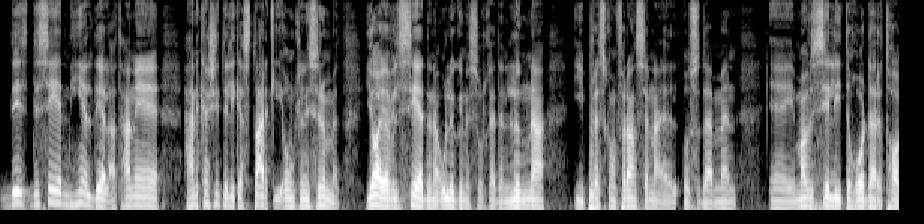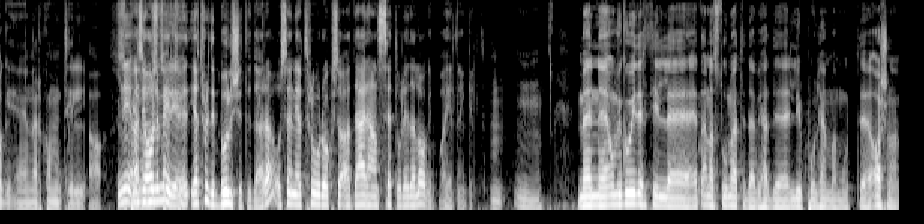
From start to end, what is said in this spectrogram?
det, det säger en hel del att han är, han är kanske inte lika stark i omklädningsrummet. Ja, jag vill se den här Ole Gunnar Solskjaer, den lugna i presskonferenserna och sådär men eh, man vill se lite hårdare tag eh, när det kommer till ja, Nej, alltså jag håller med dig. Jag, jag tror det är bullshit det där. Och sen jag tror också att det här är hans sätt att leda laget bara helt enkelt. Mm. Men eh, om vi går vidare till eh, ett annat stormöte där vi hade Liverpool hemma mot eh, Arsenal.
